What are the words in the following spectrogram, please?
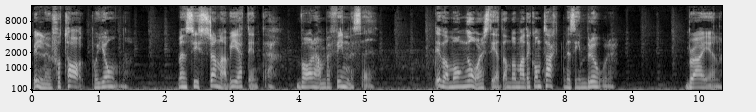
vill nu få tag på John. Men systrarna vet inte var han befinner sig. Det var många år sedan de hade kontakt med sin bror. Brian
